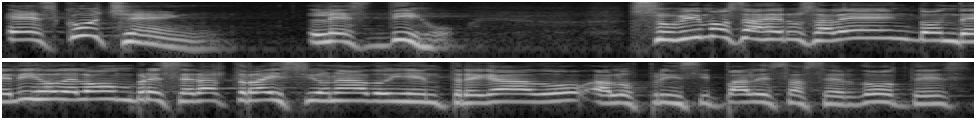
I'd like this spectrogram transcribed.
Escuchen, les dijo, subimos a Jerusalén donde el Hijo del Hombre será traicionado y entregado a los principales sacerdotes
